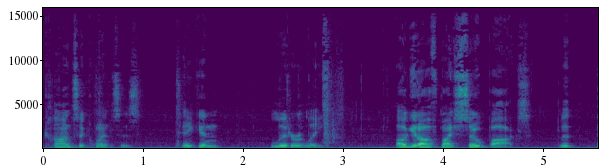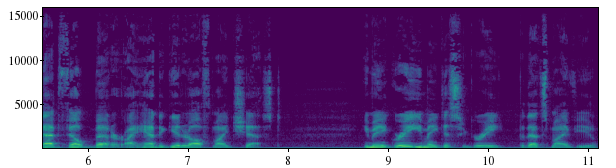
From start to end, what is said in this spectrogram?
consequences taken literally. I'll get off my soapbox. But that felt better. I had to get it off my chest. You may agree, you may disagree, but that's my view.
